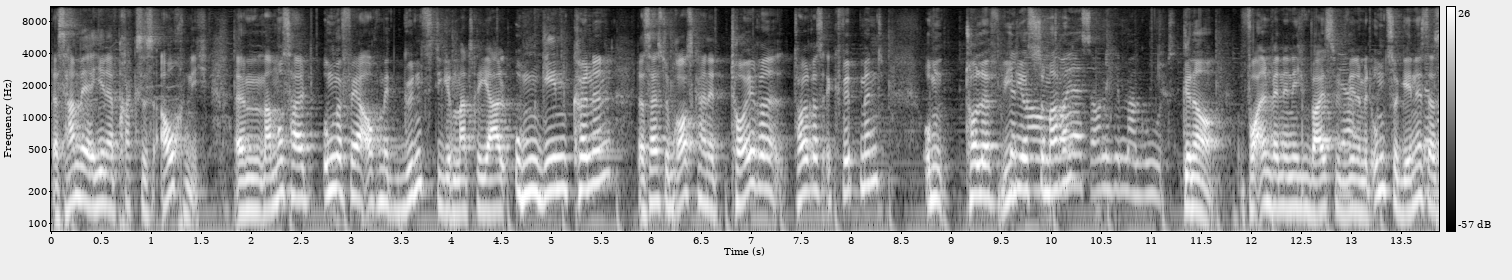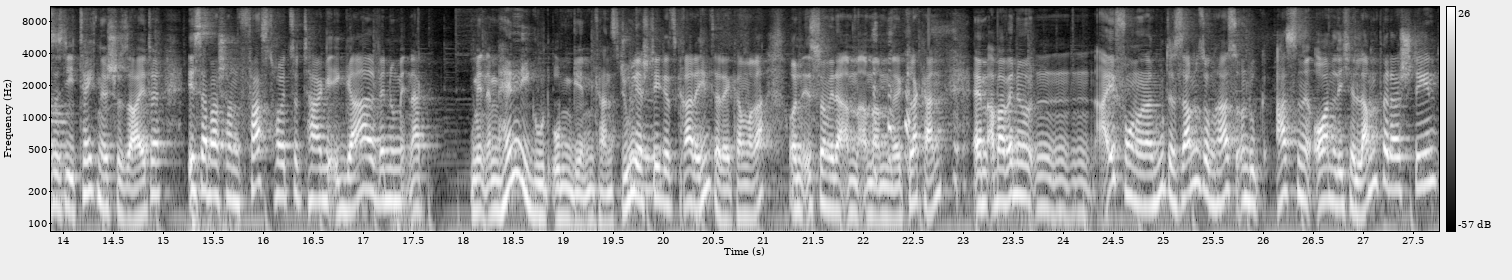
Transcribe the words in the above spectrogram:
Das haben wir ja hier in der Praxis auch nicht. Ähm, man muss halt ungefähr auch mit günstigem Material umgehen können. Das heißt, du brauchst keine teure, teures Equipment, um tolle Videos genau, zu machen. Teuer ist auch nicht immer gut. Genau, vor allem wenn du nicht weißt, wie Ja. damit umzugehen ist. Das Genau. ist die technische Seite. Ist aber schon fast heutzutage egal, wenn du mit einer mit einem Handy gut umgehen kannst. Mhm. Julia steht jetzt gerade hinter der Kamera und ist schon wieder am, am, am äh, Klackern. Ähm, aber wenn du ein iPhone oder ein gutes Samsung hast und du hast eine ordentliche Lampe da stehen,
